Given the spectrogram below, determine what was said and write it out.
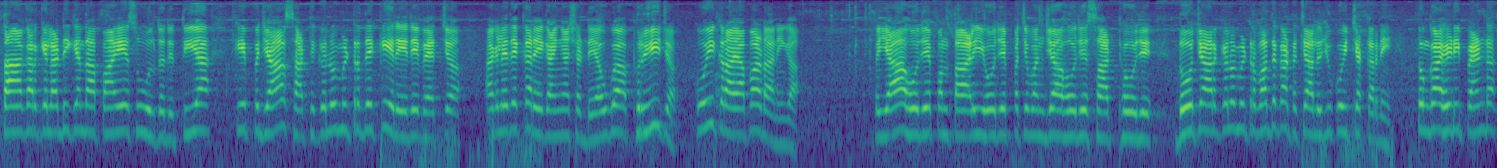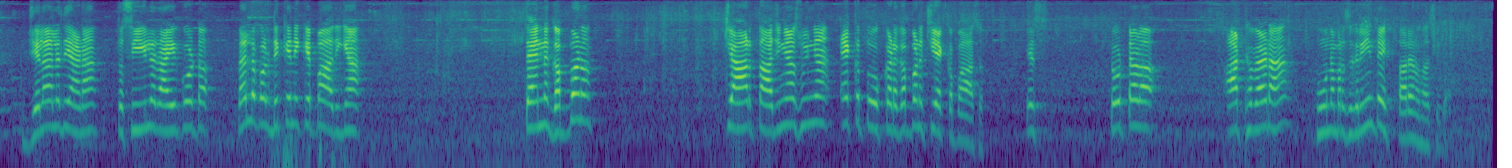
ਤਾਂ ਕਰਕੇ ਲਾਡੀ ਕਹਿੰਦਾ ਆਪਾਂ ਇਹ ਸਹੂਲਤ ਦਿੱਤੀ ਆ ਕਿ 50 60 ਕਿਲੋਮੀਟਰ ਦੇ ਘੇਰੇ ਦੇ ਵਿੱਚ ਅਗਲੇ ਦੇ ਘਰੇ ਗਾਈਆਂ ਛੱਡ ਆਊਗਾ ਫ੍ਰੀ ਚ ਕੋਈ ਕਿਰਾਇਆ ਭਾੜਾ ਨਹੀਂਗਾ 50 ਹੋ ਜੇ 45 ਹੋ ਜੇ 55 ਹੋ ਜੇ 60 ਹੋ ਜੇ 2-4 ਕਿਲੋਮੀਟਰ ਵੱਧ ਘੱਟ ਚੱਲ ਜੂ, ਕੋਈ ਚੱਕਰ ਨਹੀਂ। ਤੁੰਗਾਹੇੜੀ ਪਿੰਡ, ਜ਼ਿਲ੍ਹਾ ਲੁਧਿਆਣਾ, ਤਹਿਸੀਲ ਰਾਏਕੋਟ, ਬਿਲਕੁਲ ਨਿੱਕੇ ਨਿੱਕੇ ਭਾ ਦੀਆਂ ਤਿੰਨ ਗੱਬਣ, ਚਾਰ ਤਾਜ਼ੀਆਂ ਸੂਈਆਂ, ਇੱਕ ਤੋਕੜ ਗੱਬਣ ਚੈੱਕ ਪਾਸ। ਇਸ ਟੋਟਲ 8 ਵੈੜਾਂ ਫੋਨ ਨੰਬਰ ਸਕਰੀਨ ਤੇ ਸਾਰਿਆਂ ਨੂੰ ਸਤਿ ਸ਼੍ਰੀ ਅਕਾਲ।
